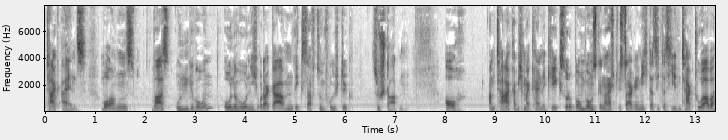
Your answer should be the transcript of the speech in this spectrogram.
Tag eins Morgens war es ungewohnt, ohne Honig oder Gabendicksaft zum Frühstück zu starten. Auch am Tag habe ich mal keine Kekse oder Bonbons genascht. Ich sage nicht, dass ich das jeden Tag tue, aber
